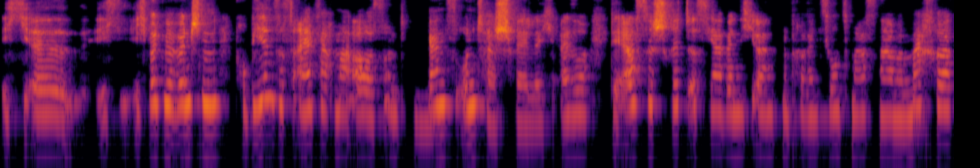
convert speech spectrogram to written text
ich, äh, ich, ich würde mir wünschen, probieren Sie es einfach mal aus und mhm. ganz unterschwellig. Also der erste Schritt ist ja, wenn ich irgendeine Präventionsmaßnahme mache,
